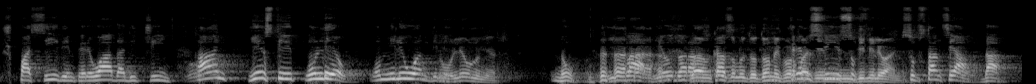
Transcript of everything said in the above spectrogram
și pasivi în perioada de 5 ani este un leu, un milion de lei. Nu, un leu nu merge. Nu, e clar. Eu doar La, în cazul lui Dodon e vorba de, sub, de milioane. Substanțial, da.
